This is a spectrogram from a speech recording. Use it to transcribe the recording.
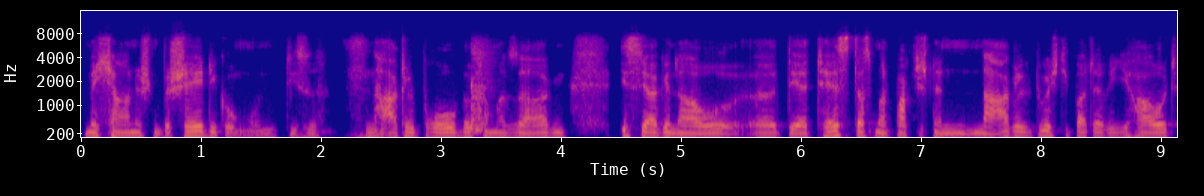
mechanischen Beschädigung und diese Nagelprobe, kann man sagen, ist ja genau äh, der Test, dass man praktisch einen Nagel durch die Batterie haut.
